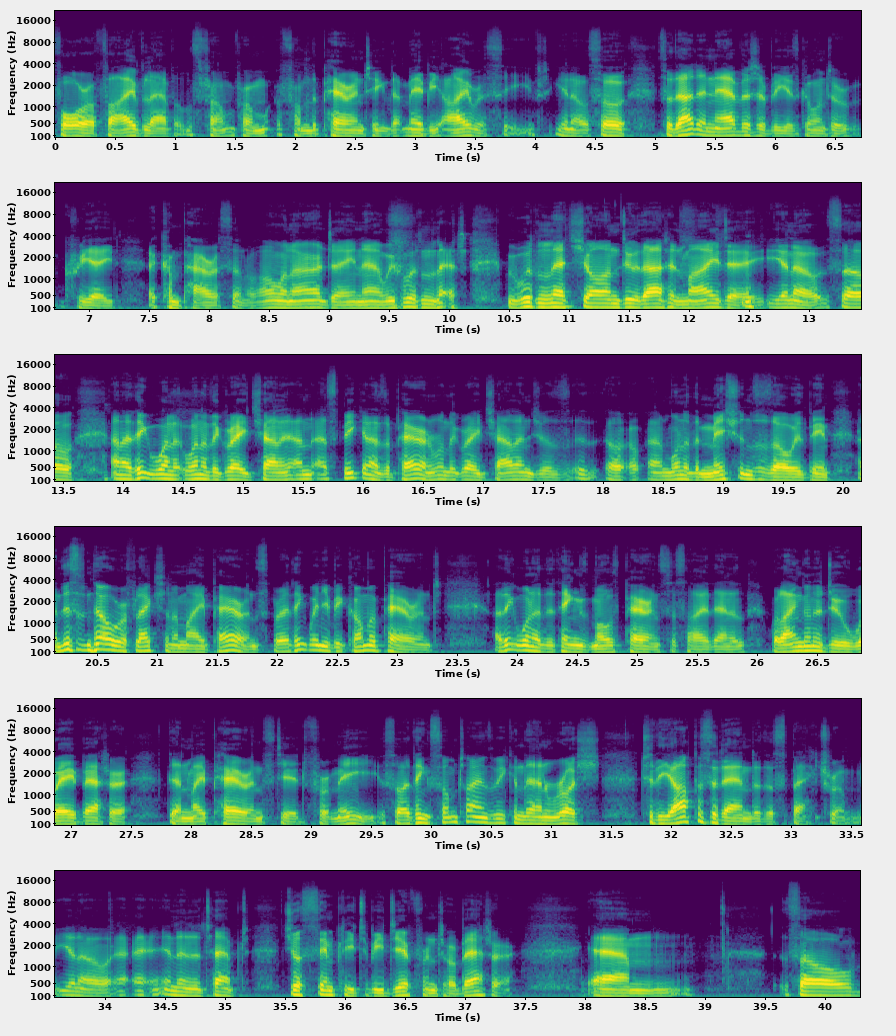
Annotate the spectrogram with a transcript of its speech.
four or five levels from from from the parenting that maybe I received. You know, so so that inevitably is going to create a comparison. Oh, in our day now we wouldn't let we wouldn't let Sean do that in my day. you know, so and I think one of- one of the great challenge and uh, speaking as a parent, one of the great challenges is, uh, and one of the missions has always been, and this is no reflection of my parents, but I think when you become a parent. I think one of the things most parents decide then is, well, I'm going to do way better than my parents did for me. So I think sometimes we can then rush to the opposite end of the spectrum, you know, in an attempt just simply to be different or better. Um, so,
